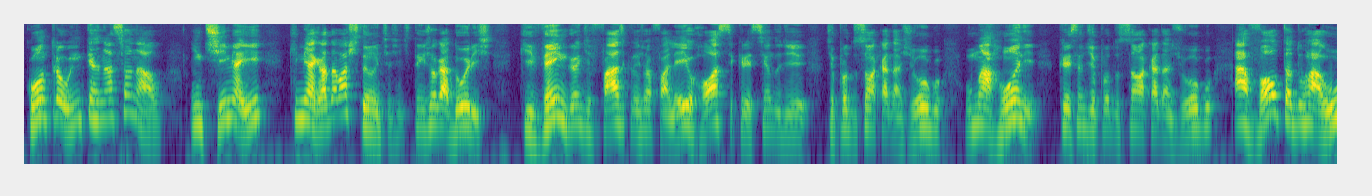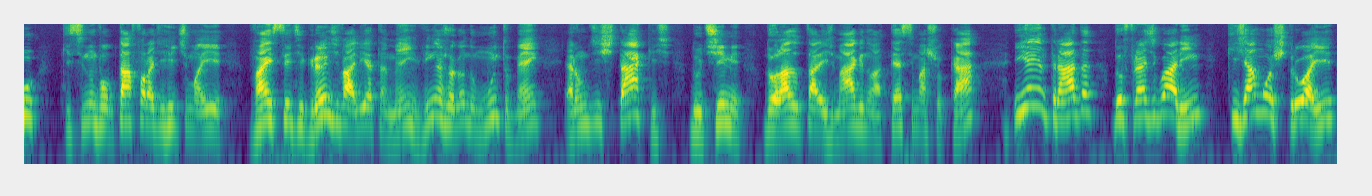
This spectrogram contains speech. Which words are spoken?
contra o Internacional. Um time aí que me agrada bastante. A gente tem jogadores que vêm em grande fase, como eu já falei, o Rossi crescendo de, de produção a cada jogo, o Marrone crescendo de produção a cada jogo, a volta do Raul, que se não voltar fora de ritmo aí, vai ser de grande valia também, vinha jogando muito bem, eram destaques do time do lado do Thales Magno até se machucar. E a entrada do Fred Guarim, que já mostrou aí,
